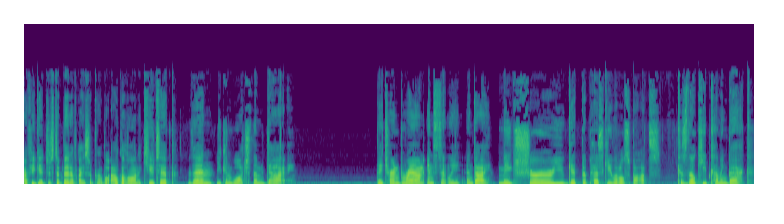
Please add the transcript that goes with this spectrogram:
If you get just a bit of isopropyl alcohol on a Q-tip, then you can watch them die. They turn brown instantly and die. Make sure you get the pesky little spots, because they'll keep coming back.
